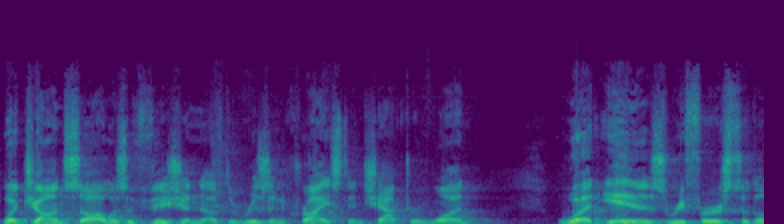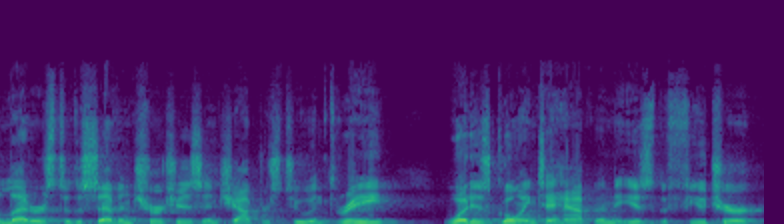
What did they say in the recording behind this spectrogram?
What John saw was a vision of the risen Christ in chapter 1. What is refers to the letters to the seven churches in chapters 2 and 3. What is going to happen is the future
